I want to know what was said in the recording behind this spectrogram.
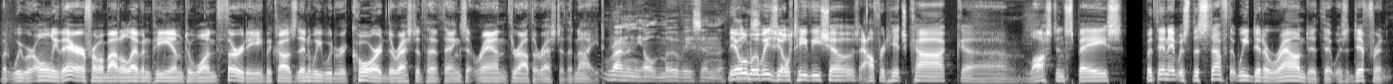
But we were only there from about 11 p.m. to 1.30 because then we would record the rest of the things that ran throughout the rest of the night. Running the old movies and the The old movies, the old TV shows, Alfred Hitchcock, uh, Lost in Space. But then it was the stuff that we did around it that was different,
